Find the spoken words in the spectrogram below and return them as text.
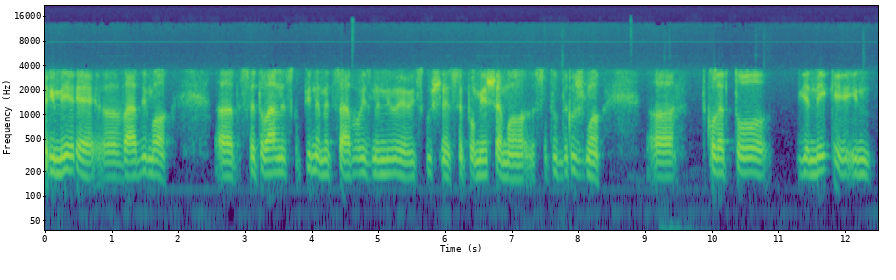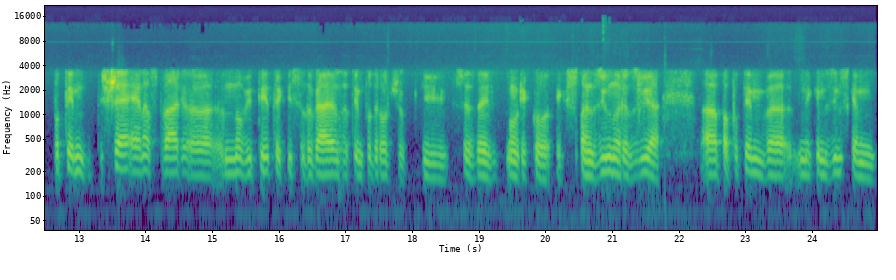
primere, uh, vadimo svetovalne skupine med sabo izmenjujejo izkušnje, se pomešamo, se tudi družimo. Uh, tako da to je nekaj in potem še ena stvar, uh, novitete, ki se dogajajo na tem področju, ki se zdaj, bom rekel, ekspanzivno razvija, uh, pa potem v nekem zimskem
